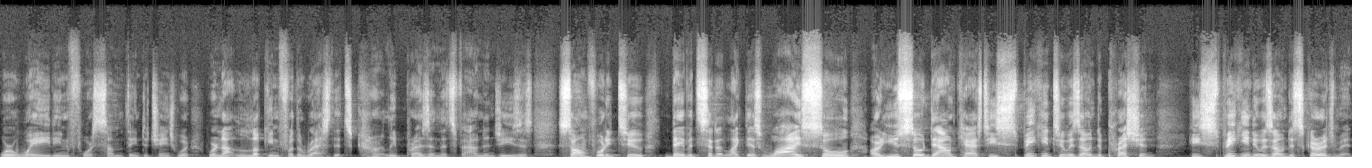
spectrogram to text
We're waiting for something to change. We're, we're not looking for the rest that's currently present, that's found in Jesus. Psalm 42, David said it like this Why, soul, are you so downcast? He's speaking to his own depression, he's speaking to his own discouragement.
